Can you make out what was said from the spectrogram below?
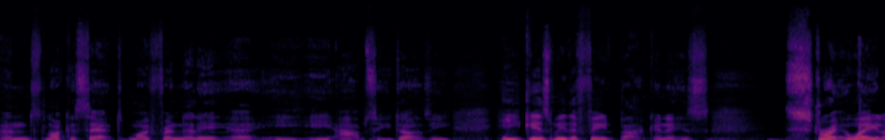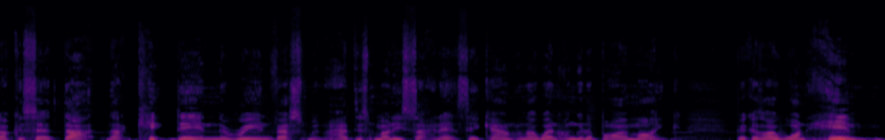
And like I said, my friend Nelly, uh, he he absolutely does. He he gives me the feedback, and it is straight away. Like I said, that that kicked in the reinvestment. I had this money sat in Etsy account, and I went, I'm going to buy a mic because I want him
